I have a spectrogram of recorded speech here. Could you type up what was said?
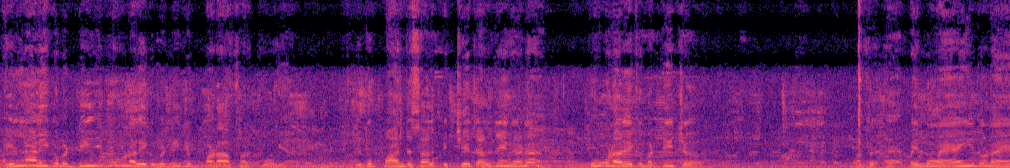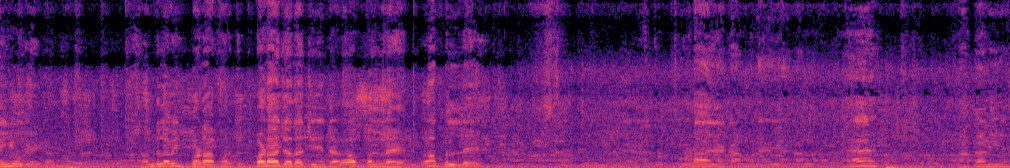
ਪਹਿਲਾਂ ਵਾਲੀ ਕਬੱਡੀ ਤੇ ਹੁਣ ਵਾਲੀ ਕਬੱਡੀ 'ਚ ਬੜਾ ਫ਼ਰਕ ਹੋ ਗਿਆ। ਜੇ ਤੂੰ 5 ਸਾਲ ਪਿੱਛੇ ਚੱਲ ਜਾਏਗਾ ਨਾ, ਤੂੰ ਹੁਣ ਵਾਲੀ ਕਬੱਡੀ 'ਚ ਬਸ ਪਹਿਲੋਂ ਐ ਹੀ ਤੋਂ ਐ ਹੀ ਹੋ ਗਿਆ ਇਹ ਕੰਮ। ਸਮਝ ਲਾ ਵੀ ਬੜਾ ਫ਼ਰਕ, ਬੜਾ ਜ਼ਿਆਦਾ ਚੇਂਜ ਹੈਗਾ ਆਹ ਬੱਲੇ ਆ ਬੱਲੇ। ਥੋੜਾ ਜਿਹਾ ਕੰਮ ਰਹਿ ਗਿਆ ਗੱਲ ਹੈ? ਦਾਦਾ ਨਹੀਂ ਹੈ।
